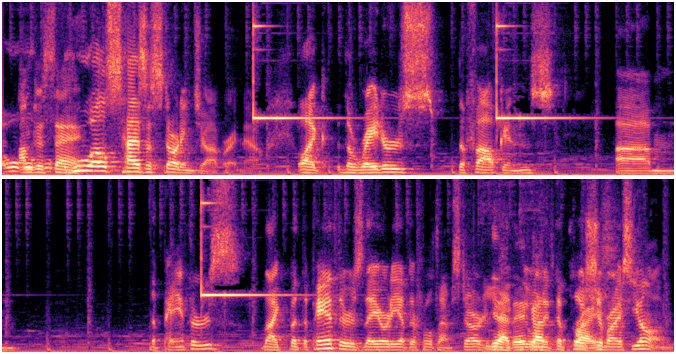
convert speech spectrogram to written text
uh, i'm just saying who else has a starting job right now? Like the Raiders, the Falcons, um, the Panthers. Like, but the Panthers, they already have their full time starter. Yeah, they've got it to push to Bryce Young.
